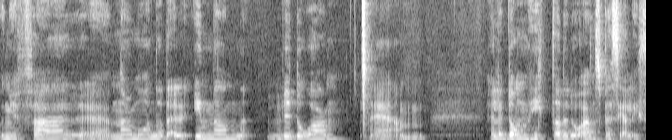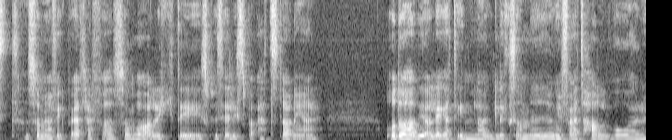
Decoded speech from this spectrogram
ungefär eh, några månader innan vi då... ehm, eller de hittade då en specialist som jag fick börja träffa som var riktig specialist på ätstörningar. Och då hade jag legat inlagd liksom i ungefär ett halvår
